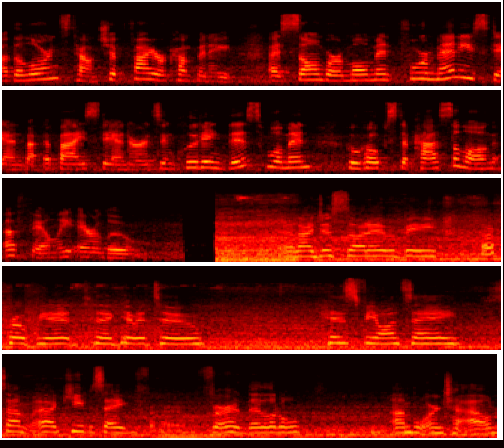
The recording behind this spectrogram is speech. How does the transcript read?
of the Lawrence Township Fire Company. A somber moment for many stand bystanders, including this woman who hopes to pass along a family heirloom. And I just thought it would be appropriate to give it to his fiance, some uh, keepsake for, for the little unborn child,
